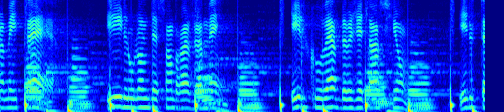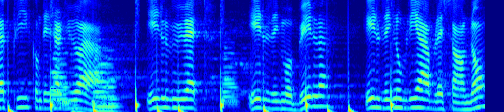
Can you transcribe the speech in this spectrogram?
jamais terre, il où l'on ne descendra jamais, il couvert de végétation, il tapis comme des jaguars, il muette, îles immobiles, îles inoubliables et sans nom,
